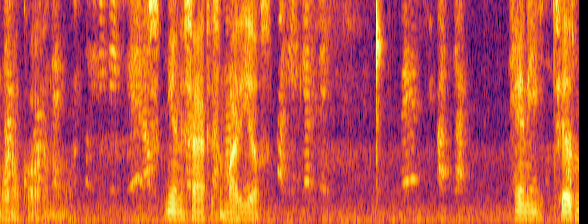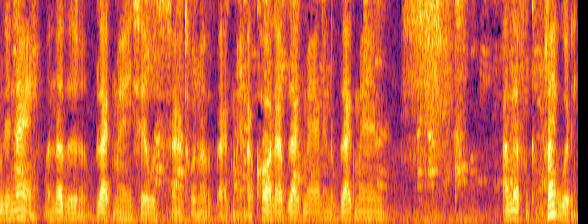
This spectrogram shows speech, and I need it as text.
more. Don't call him no more." It's being assigned to somebody else. And he tells me the name. Another black man. He said was assigned to another black man. I called that black man, and the black man. I left a complaint with him.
